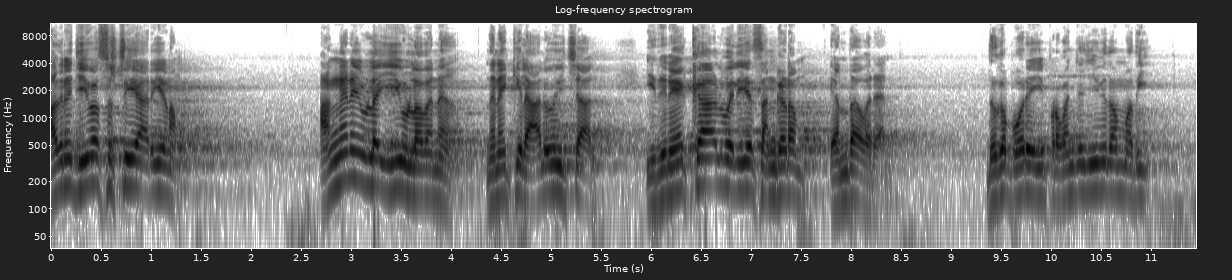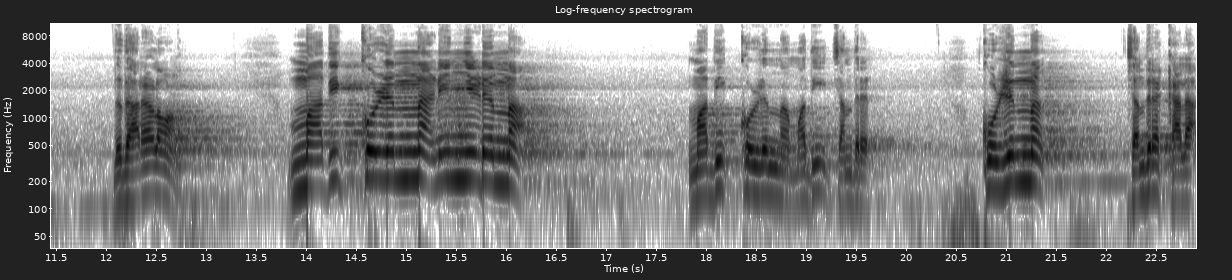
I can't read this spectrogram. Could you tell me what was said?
അതിന് ജീവസൃഷ്ടിയെ അറിയണം. അങ്ങനെയുള്ള ഈ ഉള്ളവന് നിനക്കിൽ ആലോചിച്ചാൽ ഇതിനേക്കാൾ വലിയ സങ്കടം എന്താ വരാൻ? ഇതൊക്കെ പോരെ ഈ പ്രപഞ്ച ജീവിതം മതി. ഇത് ധാരാളമാണ്. മതിക്കൊഴുന്നണിഞ്ഞിടുന്ന മതിക്കൊഴുന്ന മതി ചന്ദ്രൻ. കൊഴുന്ന ചന്ദ്രകല.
